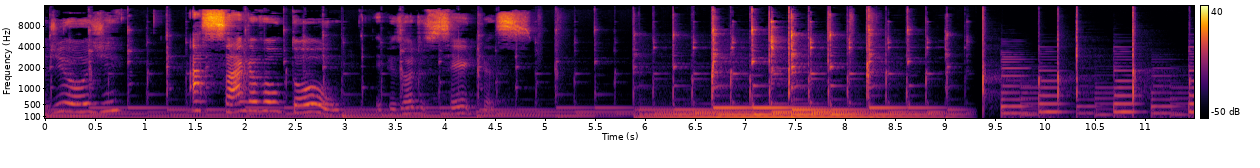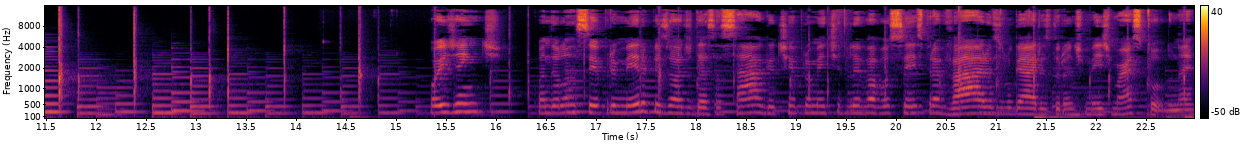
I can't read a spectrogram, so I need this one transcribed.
de hoje: A saga voltou. Episódio Cercas. Oi, gente! Quando eu lancei o primeiro episódio dessa saga, eu tinha prometido levar vocês para vários lugares durante o mês de março todo, né?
